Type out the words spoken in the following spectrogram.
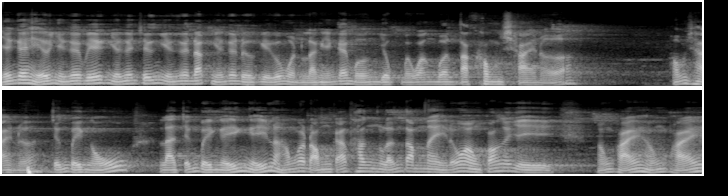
Những cái hiểu, những cái biết, những cái chứng, những cái đắc, những cái được gì của mình là những cái mượn dục mà quan bên ta không xài nữa. Không xài nữa. Chuẩn bị ngủ là chuẩn bị nghỉ nghỉ là không có động cả thân lẫn tâm này, đúng không? Có cái gì không phải không phải.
